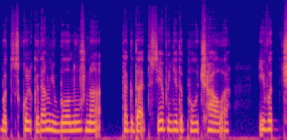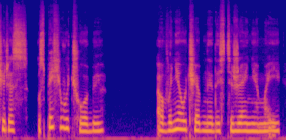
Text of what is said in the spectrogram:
вот сколько да, мне было нужно тогда, то есть я его недополучала. И вот через успехи в учебе, а внеучебные достижения мои —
